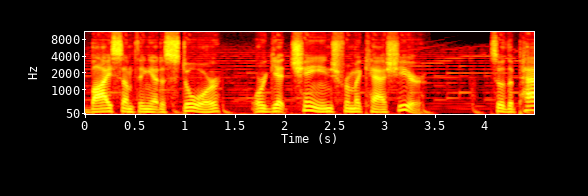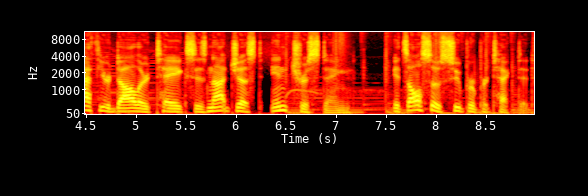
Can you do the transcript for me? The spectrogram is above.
buy something at a store, or get change from a cashier. So the path your dollar takes is not just interesting, it's also super protected.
